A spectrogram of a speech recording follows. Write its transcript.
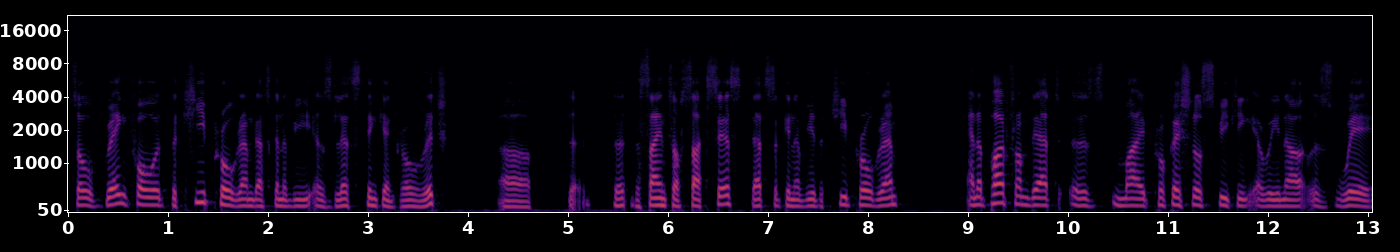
So going forward, the key program that's going to be is Let's Think and Grow Rich. Uh, the, the, the science of success. That's going to be the key program. And apart from that is my professional speaking arena is where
